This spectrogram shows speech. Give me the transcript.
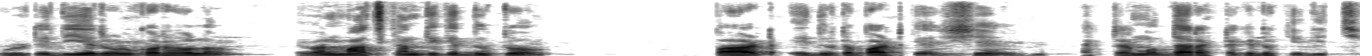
উল্টে দিয়ে রোল করা হলো। এবার মাঝখান থেকে দুটো পার্ট এই দুটো পার্টকে সে একটার মধ্যে আর একটাকে ঢুকিয়ে দিচ্ছে।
